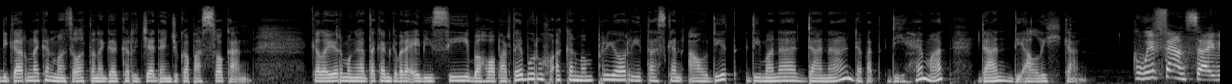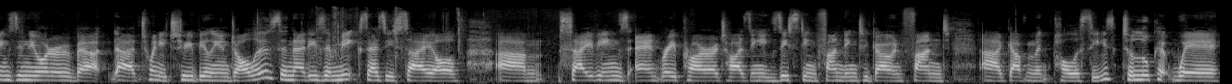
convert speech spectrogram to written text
dikarenakan masalah tenaga kerja dan juga pasokan. Gallagher mengatakan kepada ABC bahwa Partai Buruh akan memprioritaskan audit di mana dana dapat dihemat dan dialihkan. We've found savings in the order of about uh, $22 billion, and that is a mix, as you say, of um, savings and reprioritising existing funding to go and fund uh, government policies to look at where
